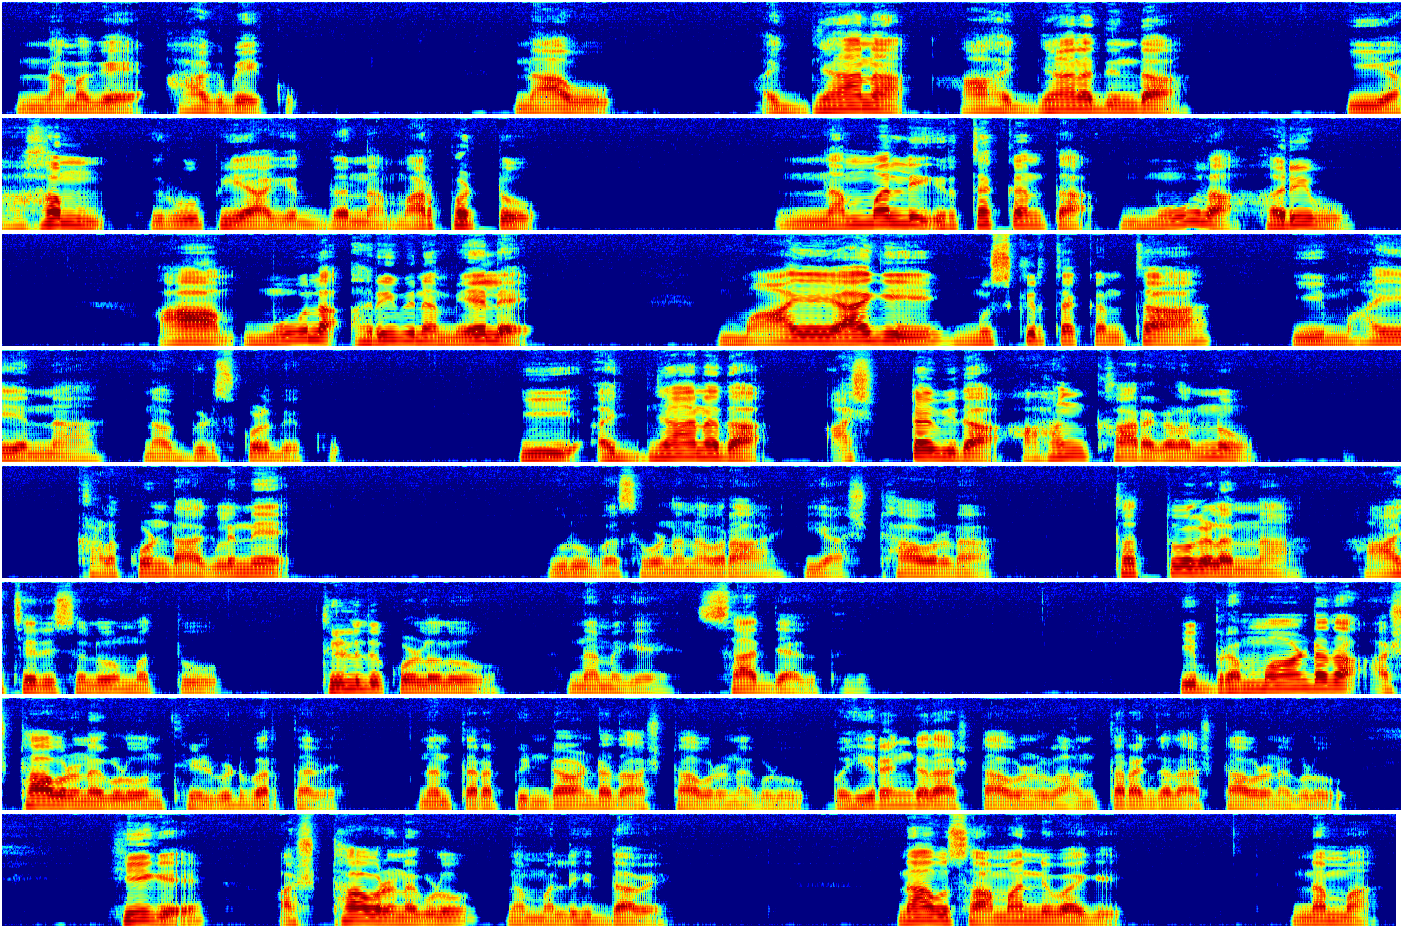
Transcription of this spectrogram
ನಮಗೆ ಆಗಬೇಕು. ನಾವು ಅಜ್ಞಾನ, ಆ ಅಜ್ಞಾನದಿಂದ ಈ ಅಹಂ ರೂಪಿಯಾಗಿದ್ದನ್ನು ಮಾರ್ಪಟ್ಟು ನಮ್ಮಲ್ಲಿ ಇರ್ತಕ್ಕಂಥ ಮೂಲ ಹರಿವು, ಆ ಮೂಲ ಅರಿವಿನ ಮೇಲೆ ಮಾಯೆಯಾಗಿ ಮುಸುಕಿರ್ತಕ್ಕಂಥ ಈ ಮಾಯೆಯನ್ನು ನಾವು ಬಿಡಿಸ್ಕೊಳ್ಬೇಕು. ಈ ಅಜ್ಞಾನದ ಅಷ್ಟವಿಧ ಅಹಂಕಾರಗಳನ್ನು ಕಳ್ಕೊಂಡಾಗಲೇ ಗುರು ಬಸವಣ್ಣನವರ ಈ ಅಷ್ಟಾವರಣ ತತ್ವಗಳನ್ನು ಆಚರಿಸಲು ಮತ್ತು ತಿಳಿದುಕೊಳ್ಳಲು ನಮಗೆ ಸಾಧ್ಯ ಆಗುತ್ತದೆ. ಈ ಬ್ರಹ್ಮಾಂಡದ ಅಷ್ಟಾವರಣಗಳು ಅಂತ ಹೇಳಿಬಿಟ್ಟು ಬರ್ತವೆ. ನಂತರ ಪಿಂಡಾಂಡದ ಅಷ್ಟಾವರಣಗಳು, ಬಹಿರಂಗದ ಅಷ್ಟಾವರಣಗಳು, ಅಂತರಂಗದ ಅಷ್ಟಾವರಣಗಳು, ಹೀಗೆ ಅಷ್ಟಾವರಣಗಳು ನಮ್ಮಲ್ಲಿ ಇದ್ದಾವೆ. ನಾವು ಸಾಮಾನ್ಯವಾಗಿ ನಮ್ಮ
